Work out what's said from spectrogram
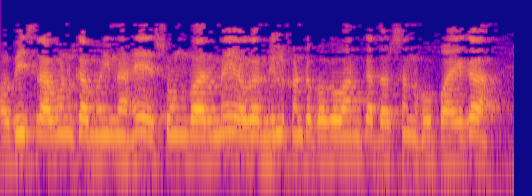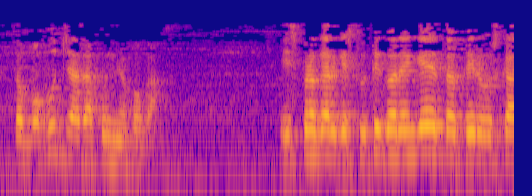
अभी श्रावण का महीना है, सोमवार में अगर नीलकंठ भगवान का दर्शन हो पाएगा तो बहुत ज़्यादा पुण्य होगा। इस प्रकार की स्तुति करेंगे तो फिर उसका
